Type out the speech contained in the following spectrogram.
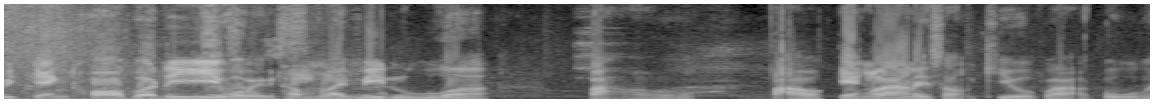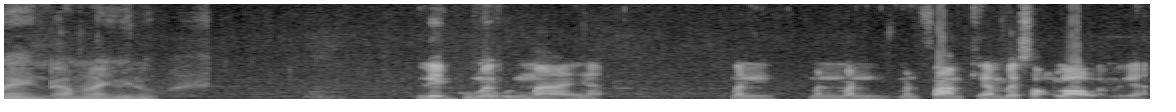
วิกแก๊งท็อปว่าดิบอกไปทำอะไรไม่รู้ว่าเปล่าเปล่าแก๊งล่างได้สองคิวเปล่ากูแม่งทำอะไรไม่รู้ เรียนกูแม่งเพิ่งมาเนี่ยมันมันมันมันฟาร์มแคมป์ไปสองรอบอะเมื่อกี้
